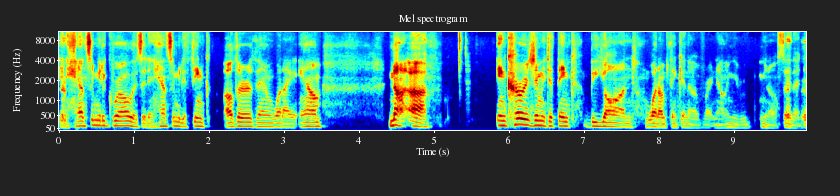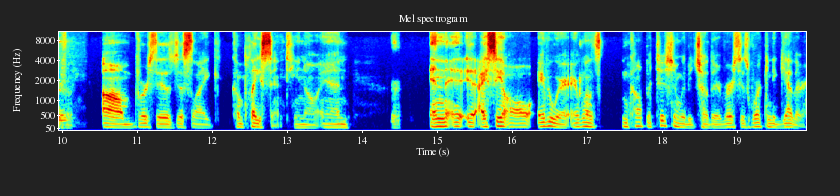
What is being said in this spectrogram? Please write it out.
enhancing me to grow? Is it enhancing me to think other than what I am? Not uh encouraging me to think beyond what I'm thinking of right now. Let me, you know, say that differently. Um, versus just like complacent, you know, and and it, it, I see it all everywhere. Everyone's in competition with each other versus working together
